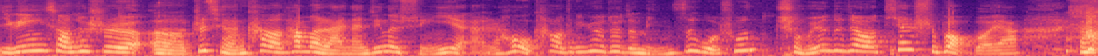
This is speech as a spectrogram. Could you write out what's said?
一个印象就是，呃，之前看到他们来南京的巡演，然后我看到这个乐队的名字，我说什么乐队叫天使宝宝呀？然后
